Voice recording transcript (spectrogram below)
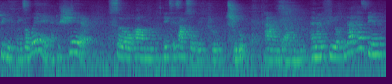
to give things away and to share. So um, it's, it's absolutely true, true. And, um, and I feel that has been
